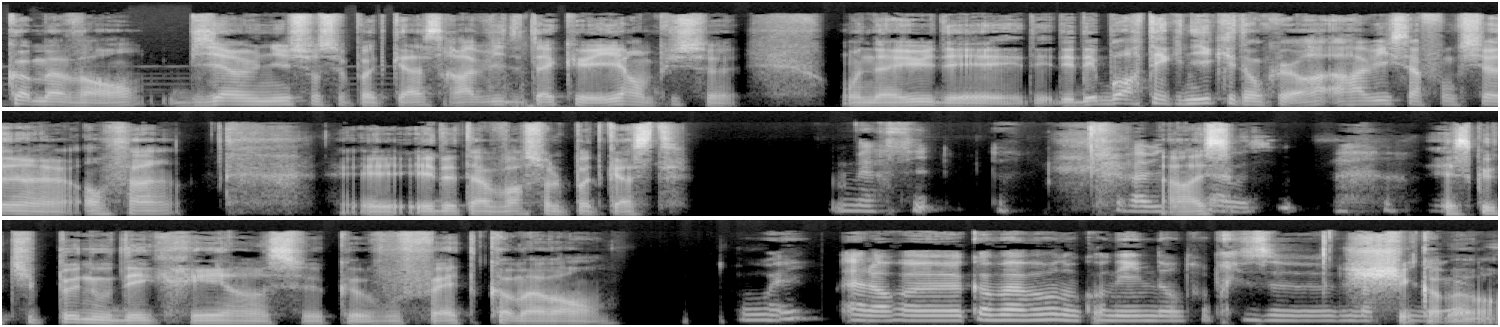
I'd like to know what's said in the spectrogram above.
Comme Avant. Bienvenue sur ce podcast, ravi de t'accueillir. En plus, euh, on a eu des, des, déboires techniques, donc euh, ravi que ça fonctionne euh, enfin et, de t'avoir sur le podcast. Merci. Je suis ravie de ça aussi. Est-ce que tu peux nous décrire ce que vous faites comme avant? Oui. Alors, euh, comme avant, donc on est une entreprise euh, Chez comme avant.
